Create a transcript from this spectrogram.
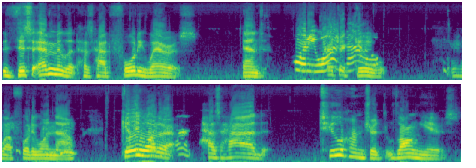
this amulet has had 40 wearers, and Forty-one Frederick now. Gilly, well, 41 now. Gillywater has had 200 long years.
